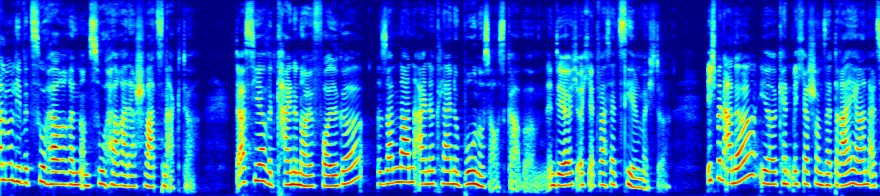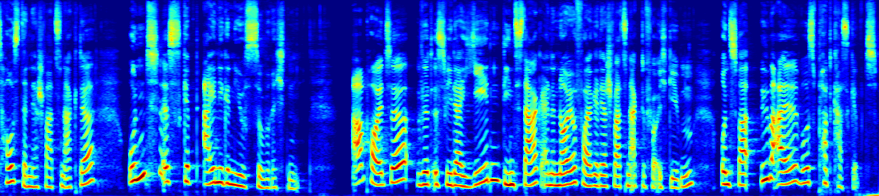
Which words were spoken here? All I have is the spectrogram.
Hallo liebe Zuhörerinnen und Zuhörer der Schwarzen Akte. Das hier wird keine neue Folge, sondern eine kleine Bonusausgabe, in der ich euch etwas erzählen möchte. Ich bin Anne, ihr kennt mich ja schon seit drei Jahren als Hostin der Schwarzen Akte und es gibt einige News zu berichten. Ab heute wird es wieder jeden Dienstag eine neue Folge der Schwarzen Akte für euch geben. Und zwar überall, wo es Podcasts gibt.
